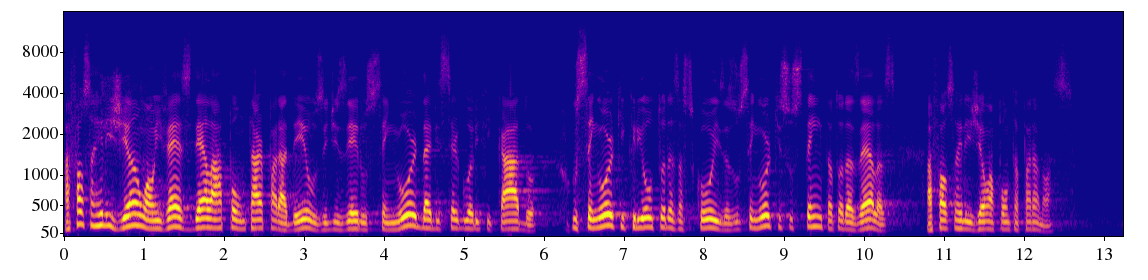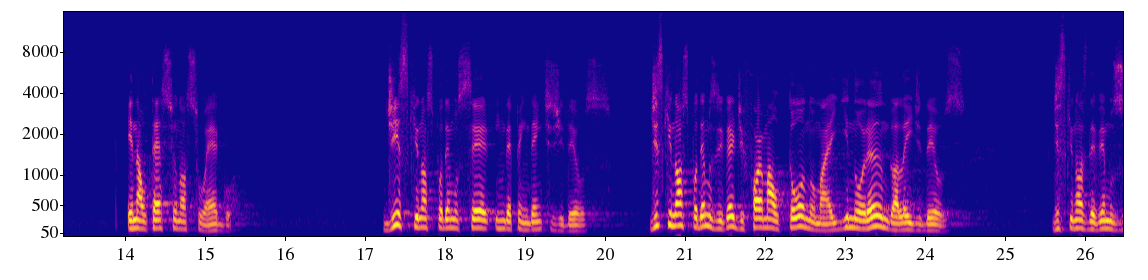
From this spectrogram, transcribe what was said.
A falsa religião, ao invés dela apontar para Deus e dizer o Senhor deve ser glorificado, o Senhor que criou todas as coisas, o Senhor que sustenta todas elas, a falsa religião aponta para nós. Enaltece o nosso ego. Diz que nós podemos ser independentes de Deus. Diz que nós podemos viver de forma autônoma, ignorando a lei de Deus. Diz que nós devemos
